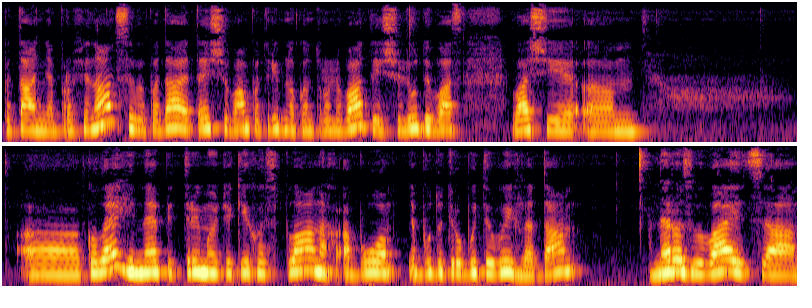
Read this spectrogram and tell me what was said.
питання про фінанси випадає те, що вам потрібно контролювати, і що люди вас, ваші ем, колеги не підтримують в якихось планах або будуть робити вигляд, да? не розвивається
